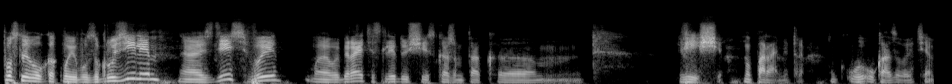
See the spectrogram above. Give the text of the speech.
После того, как вы его загрузили, э, здесь вы э, выбираете следующие, скажем так, эм, вещи, ну, параметры указываете.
